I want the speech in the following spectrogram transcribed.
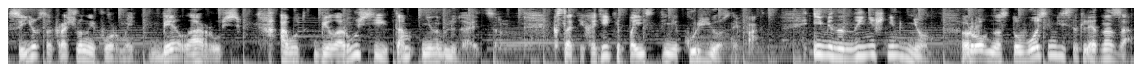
с ее сокращенной формой Беларусь. А вот Белоруссии там не наблюдается. Кстати, хотите поистине курьезный факт? Именно нынешним днем, ровно 180 лет назад,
